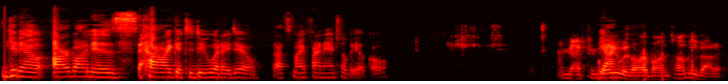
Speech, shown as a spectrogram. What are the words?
you know, Arbonne is how I get to do what I do. That's my financial vehicle. I'm not familiar yeah. with Arbonne. Tell me about it.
